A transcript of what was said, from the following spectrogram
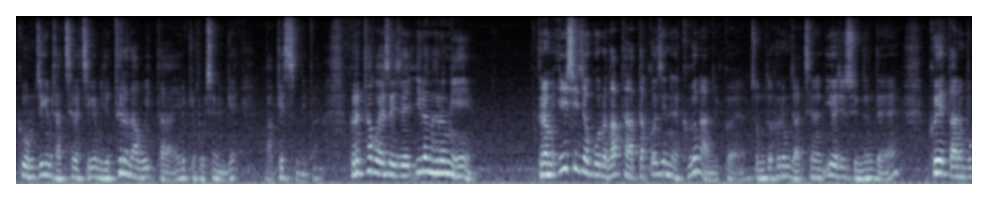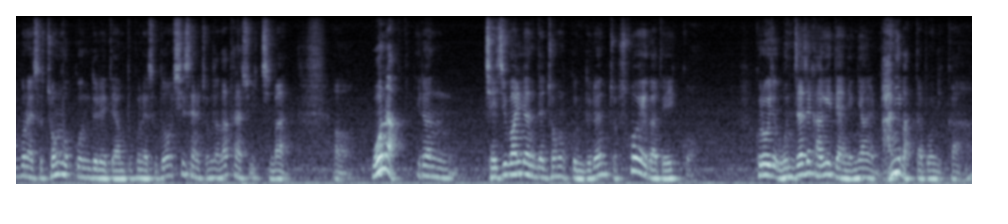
그 움직임 자체가 지금 이제 드러나고 있다. 이렇게 보시는 게 맞겠습니다. 그렇다고 해서 이제 이런 흐름이 그럼 일시적으로 나타났다 꺼지느냐? 그건 아닐 거예요. 좀 더 흐름 자체는 이어질 수 있는데 그에 따른 부분에서 종목군들에 대한 부분에서도 시세는 좀 더 나타날 수 있지만 어, 워낙 이런 재지 관련된 종목군들은 좀 소외가 돼 있고 그리고 이제 원자재 가격에 대한 영향을 많이 받다 보니까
